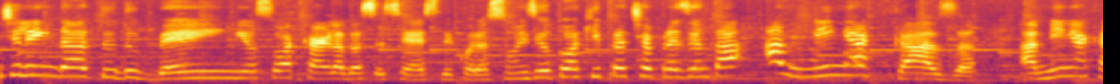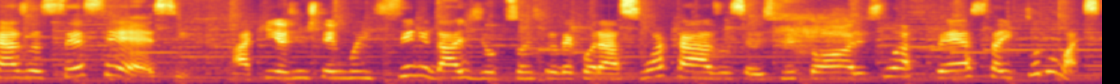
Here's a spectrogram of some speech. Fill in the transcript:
Gente linda, tudo bem? Eu sou a Carla da CCS Decorações e eu tô aqui para te apresentar a minha casa, a minha casa CCS. Aqui a gente tem uma infinidade de opções para decorar a sua casa, seu escritório, sua festa e tudo mais.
